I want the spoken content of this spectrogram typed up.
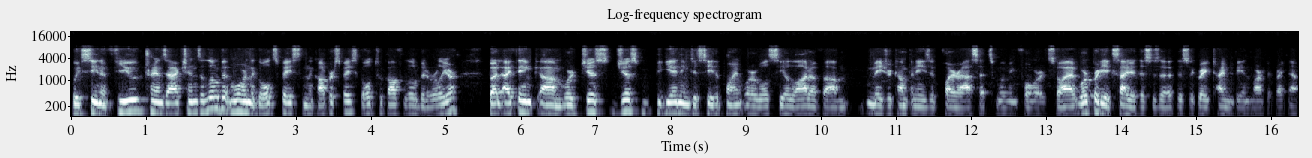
We've seen a few transactions, a little bit more in the gold space than the copper space. Gold took off a little bit earlier, but I think um, we're just just beginning to see the point where we'll see a lot of um, major companies acquire assets moving forward. So I, we're pretty excited. This is a this is a great time to be in the market right now.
